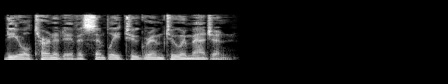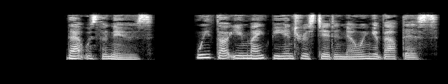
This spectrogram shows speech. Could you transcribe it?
The alternative is simply too grim to imagine. That was the news. We thought you might be interested in knowing about this.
